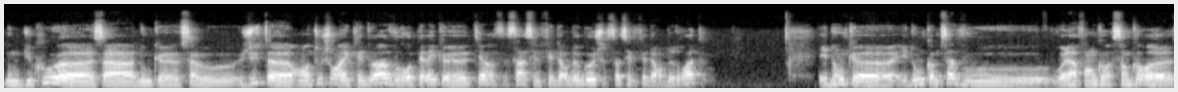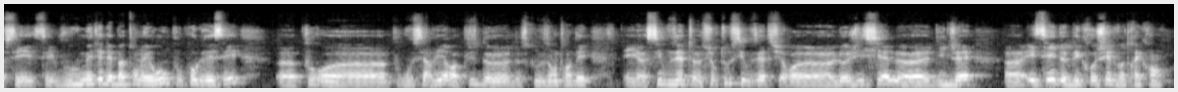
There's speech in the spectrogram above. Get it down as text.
Donc du coup, euh, ça, donc, euh, ça, juste euh, en touchant avec les doigts, vous repérez que tiens, ça c'est le fader de gauche, ça c'est le fader de droite. Et donc, et donc comme ça, vous, voilà, c'est encore, c'est, vous mettez des bâtons dans les roues pour progresser, pour, pour vous servir plus de, de, ce que vous entendez. Et si vous êtes, surtout si vous êtes sur logiciel DJ, essayez de décrocher de votre écran.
